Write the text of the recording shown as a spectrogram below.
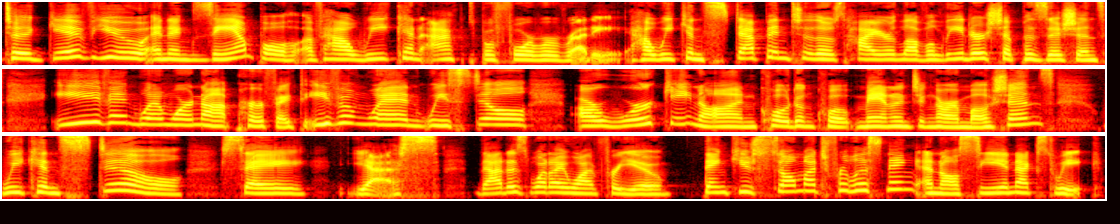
to give you an example of how we can act before we're ready, how we can step into those higher level leadership positions, even when we're not perfect, even when we still are working on quote unquote managing our emotions, we can still say, Yes, that is what I want for you. Thank you so much for listening, and I'll see you next week.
